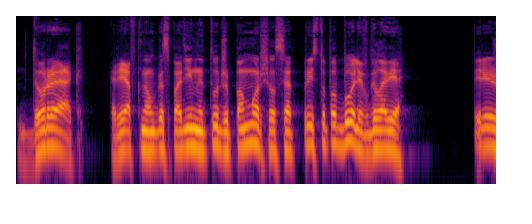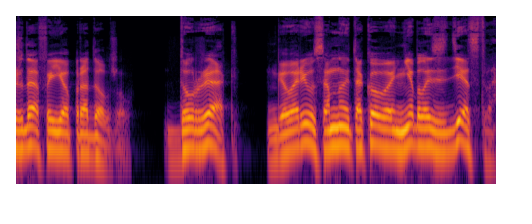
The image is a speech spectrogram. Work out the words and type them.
«Дурак!» — рявкнул господин и тут же поморщился от приступа боли в голове. Переждав ее, продолжил. «Дурак! Говорю, со мной такого не было с детства,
